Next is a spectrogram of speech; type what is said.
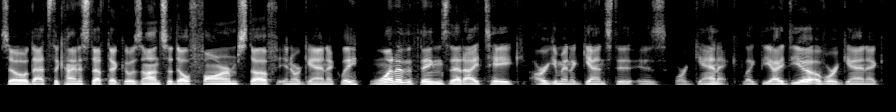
So that's the kind of stuff that goes on. So they'll farm stuff inorganically. One of the things that I take argument against is organic, like the idea of organic,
